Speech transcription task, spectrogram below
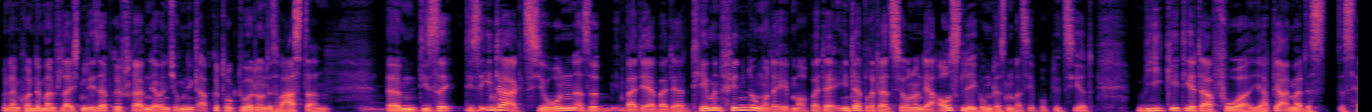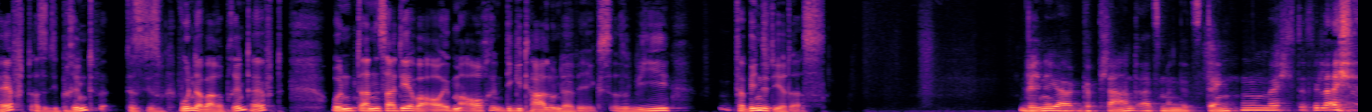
und dann konnte man vielleicht einen Leserbrief schreiben, der aber nicht unbedingt abgedruckt wurde und das war's dann. Mhm. Ähm, diese, diese Interaktion, also bei der, bei der Themenfindung oder eben auch bei der Interpretation und der Auslegung dessen, was ihr publiziert, wie geht ihr da vor? Ihr habt ja einmal das, das Heft, also die Print, das ist dieses wunderbare Printheft und dann seid ihr aber auch eben auch digital unterwegs. Also wie verbindet ihr das? Weniger geplant, als man jetzt denken möchte, vielleicht.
